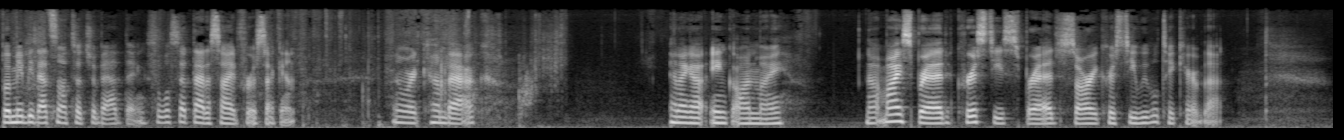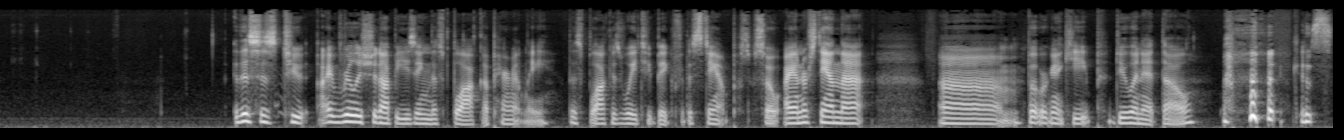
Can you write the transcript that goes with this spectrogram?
but maybe that's not such a bad thing. So we'll set that aside for a second. And we're to come back. And I got ink on my, not my spread, Kristi's spread. Sorry, Kristi, we will take care of that. This is too, I really should not be using this block, apparently. This block is way too big for the stamp. So I understand that. Um, but we're going to keep doing it though. Because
